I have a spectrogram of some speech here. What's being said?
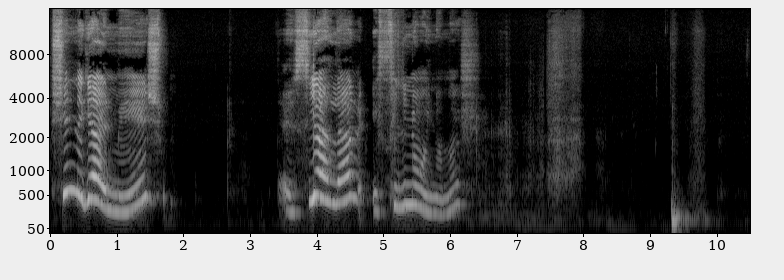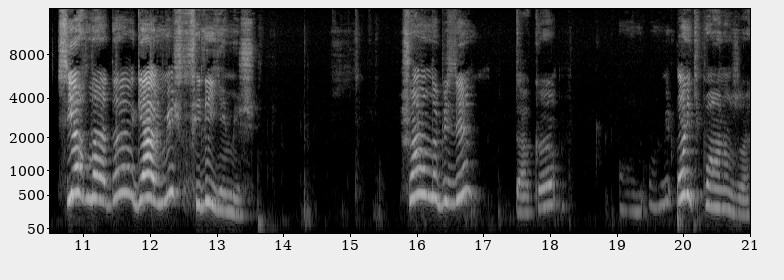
Şimdi gelmiş e, siyahlar e, filini oynamış. Siyahlar da gelmiş fili yemiş. Şu anda bizim dakika 12 puanımız var.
